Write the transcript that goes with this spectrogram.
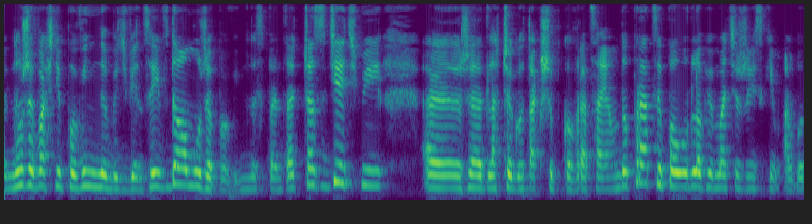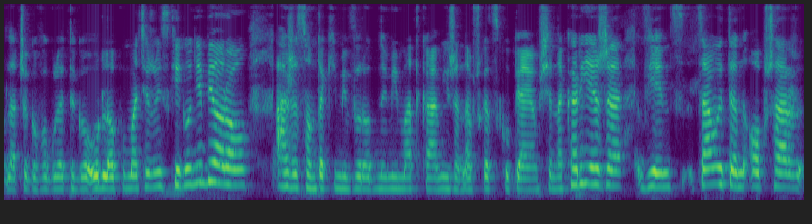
y, no, że właśnie powinny być więcej w domu, że powinny spędzać czas z dziećmi, y, że dlaczego tak szybko wracają do pracy po urlopie macierzyńskim, albo dlaczego w ogóle tego urlopu macierzyńskiego nie biorą, a że są takimi wyrodnymi matkami, że na przykład skupiają się na karierze, więc cały ten obszar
